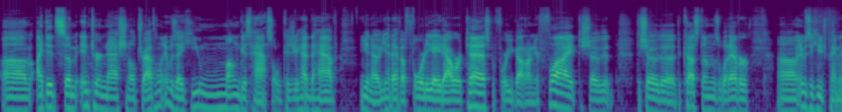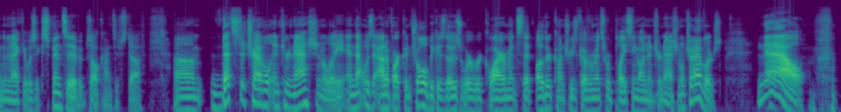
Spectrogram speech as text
um, I did some international travel, and it was a humongous hassle because you had to have you know you had to have a 48 hour test before you got on your flight to show that to show the the customs whatever um, it was a huge pain in the neck. It was expensive. It was all kinds of stuff. Um, that's to travel internationally, and that was out of our control because those were requirements that other countries' governments were placing on international travelers. Now,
